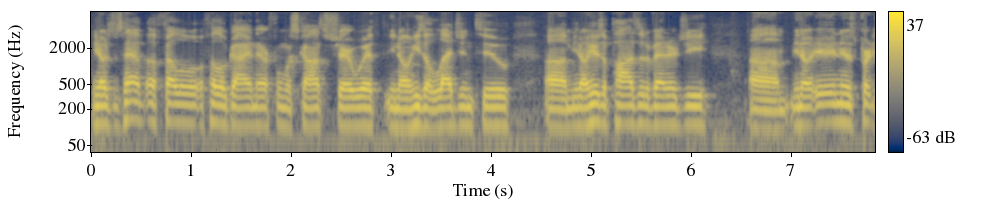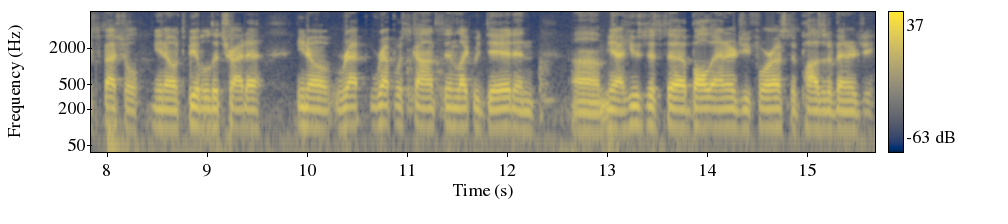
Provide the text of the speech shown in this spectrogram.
You know, just have a fellow, a fellow guy in there from Wisconsin share with. You know, he's a legend too. Um, you know, he has a positive energy. Um, you know, and it was pretty special. You know, to be able to try to, you know, rep rep Wisconsin like we did, and um, yeah, he was just a ball of energy for us, a positive energy.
